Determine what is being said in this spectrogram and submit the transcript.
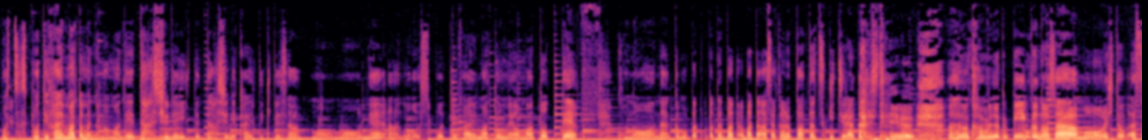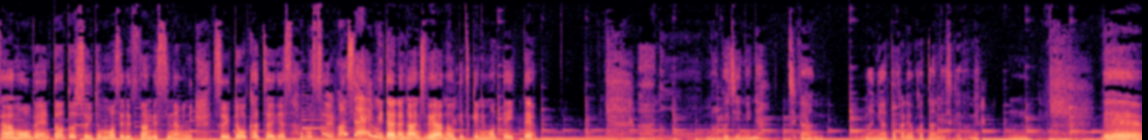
もう Spotify まとめのままでダッシュで行ってダッシュで帰ってきてさもうもうねあの Spotify まとめをまとってこのなんかもうバタバタバタバタ朝からバタつき散らかしている あの髪の毛ピンクのさもう人がさもう弁当と水筒も忘れてたんです。ちなみに水筒を担いでさもうすいませんみたいな感じであの受付に持って行って。あの、まあ、無事にね時間間に合ったからよかったんですけどね。うん。で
